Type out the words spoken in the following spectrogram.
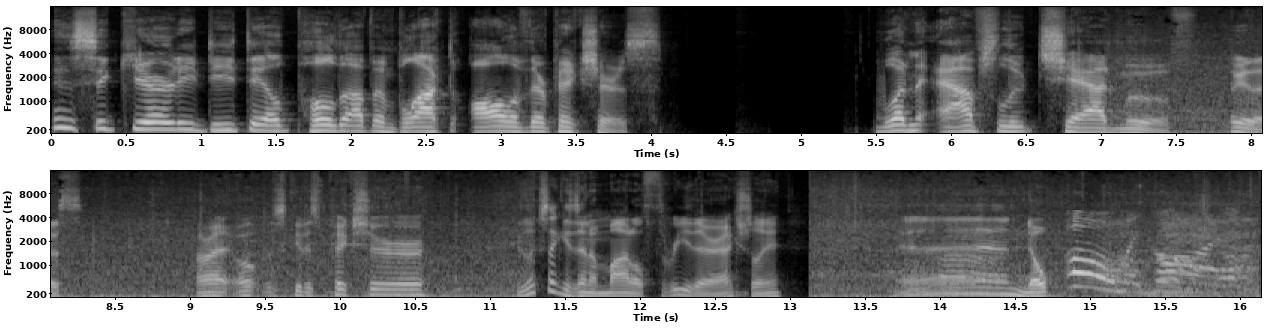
His security detail pulled up and blocked all of their pictures. What an absolute Chad move. Look at this. All right, oh, let's get his picture. He looks like he's in a Model 3 there, actually. And nope. Oh my god.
